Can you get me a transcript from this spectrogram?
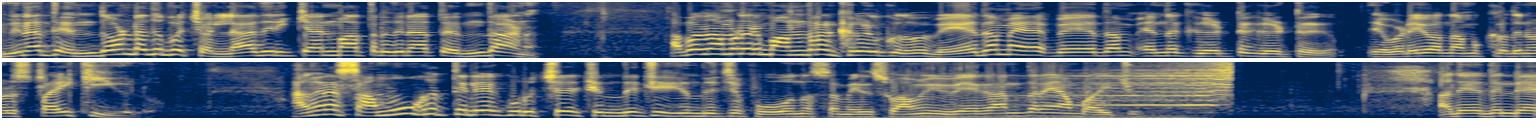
ഇതിനകത്ത് എന്തുകൊണ്ട് അതിപ്പോൾ ചൊല്ലാതിരിക്കാൻ മാത്രം ഇതിനകത്ത് എന്താണ്? അപ്പോൾ നമ്മളൊരു മന്ത്രം കേൾക്കുന്നു. വേദം വേദം എന്ന് കേട്ട് കേട്ട് എവിടെയോ നമുക്കതിനോട് സ്ട്രൈക്ക് ചെയ്യുമല്ലോ. അങ്ങനെ സമൂഹത്തിലെ കുറിച്ച് ചിന്തിച്ച് ചിന്തിച്ച് പോകുന്ന സമയത്ത് സ്വാമി വിവേകാനന്ദനെ ഞാൻ വായിച്ചു. അദ്ദേഹത്തിന്റെ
